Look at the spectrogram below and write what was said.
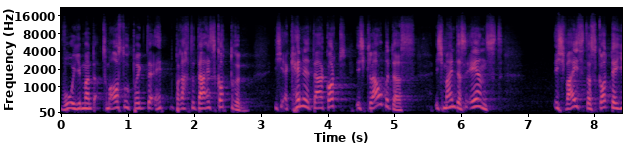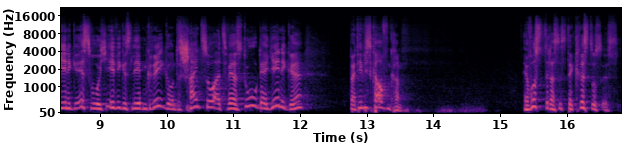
wo jemand zum Ausdruck bringte, brachte, da ist Gott drin. Ich erkenne da Gott, ich glaube das, ich meine das ernst. Ich weiß, dass Gott derjenige ist, wo ich ewiges Leben kriege und es scheint so, als wärst du derjenige, bei dem ich es kaufen kann. Er wusste, dass es der Christus ist.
